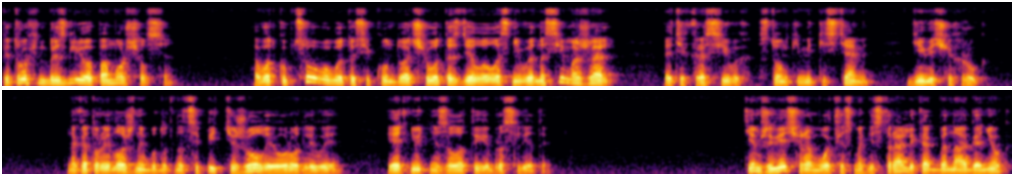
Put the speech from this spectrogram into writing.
Петрухин брезгливо поморщился. А вот Купцову в эту секунду от чего-то сделалось невыносимо жаль этих красивых, с тонкими кистями, девичьих рук, на которые должны будут нацепить тяжелые, уродливые и отнюдь не золотые браслеты. Тем же вечером в офис магистрали, как бы на огонек,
